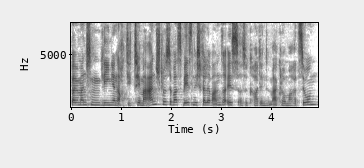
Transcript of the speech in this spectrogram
Bei manchen Linien auch die Thema Anschlüsse, was wesentlich relevanter ist, also gerade in den Agglomerationen.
